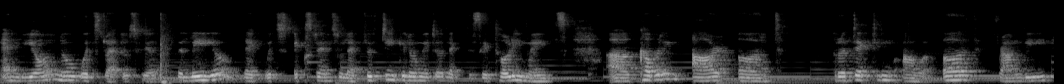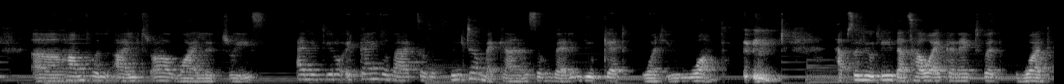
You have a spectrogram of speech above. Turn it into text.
And we all know what stratosphere, the layer like which extends to like 50 kilometers, like to say 30 miles, uh, covering our earth, protecting our earth from the uh, harmful ultraviolet rays. And it, you know, it kind of acts as a filter mechanism wherein you get what you want. Absolutely, that's how I connect with what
